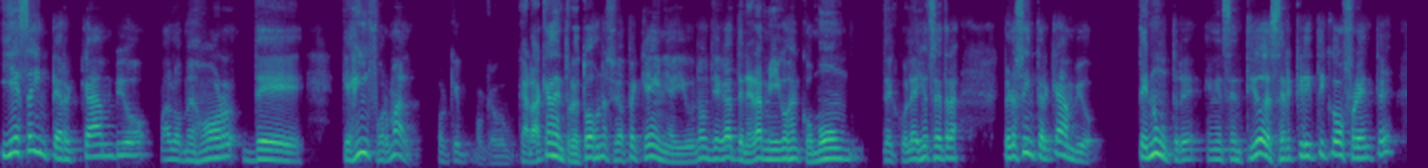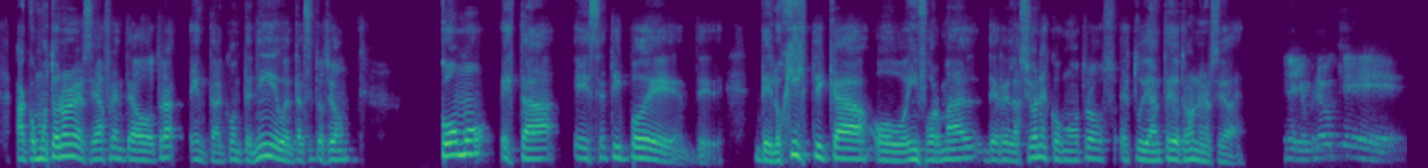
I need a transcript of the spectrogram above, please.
y ese intercambio a lo mejor de, que es informal, porque, porque Caracas dentro de todo es una ciudad pequeña y uno llega a tener amigos en común del colegio, etcétera, pero ese intercambio te nutre en el sentido de ser crítico frente a cómo está una universidad frente a otra en tal contenido, en tal situación. ¿Cómo está ese tipo de, de, de logística o informal de relaciones con otros estudiantes de otras universidades? Mira, yo creo que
